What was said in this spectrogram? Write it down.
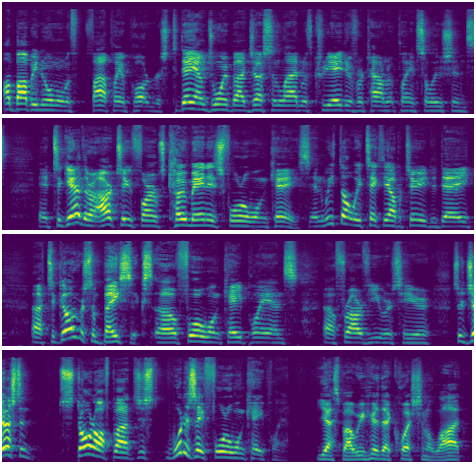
I'm Bobby Norman with Fi Plan Partners. Today I'm joined by Justin Ladden with Kreativ Retirement Plan Solutions. And together, our two firms co manage 401ks. And we thought we'd take the opportunity today uh, to go over some basics of 401k plans uh, for our viewers here. So, Justin, start off by just what is a 401k plan? Yes, Bob, we hear that question a lot.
